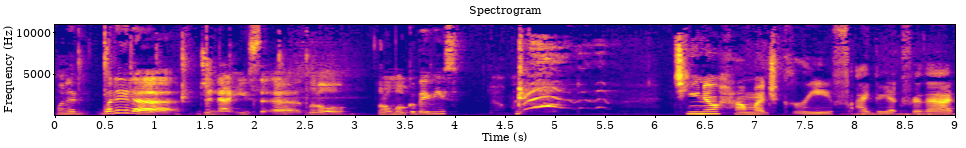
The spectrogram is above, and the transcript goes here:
what did what did uh Jeanette use? uh, little little mocha babies? Do you know how much grief I get for that?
